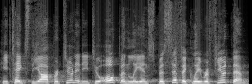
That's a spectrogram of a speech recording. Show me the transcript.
he takes the opportunity to openly and specifically refute them.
